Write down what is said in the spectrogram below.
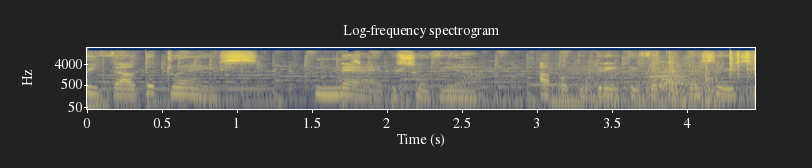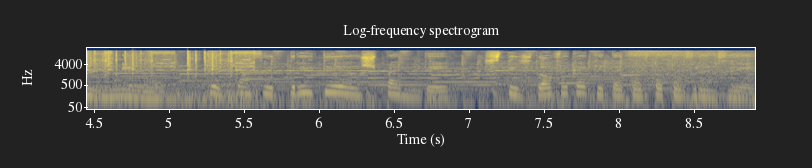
Without a Trace. Νέα επεισόδια. Από την 3η 14 Ιουνίου και κάθε Τρίτη έως Πέμπτη στις 12 και 4 το βράδυ.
